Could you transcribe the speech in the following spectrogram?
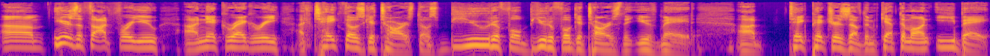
Um, here's a thought for you, uh, Nick Gregory. Uh, take those guitars, those beautiful, beautiful guitars that you've made. Uh, Take pictures of them, get them on eBay.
